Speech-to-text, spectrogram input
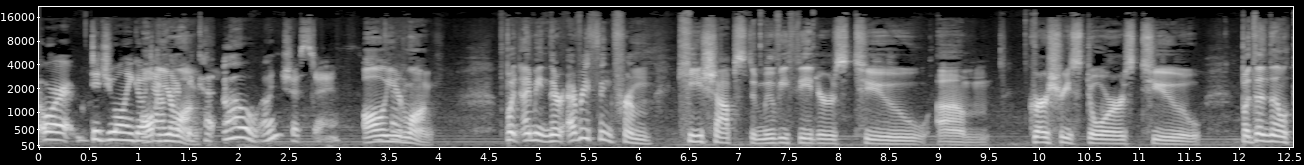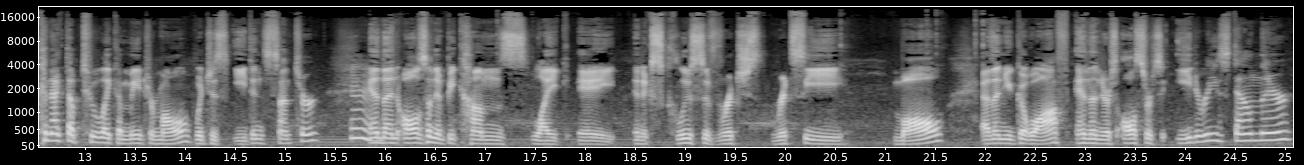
or did you only go All down year there long. because Oh, interesting. all Okay. year long. But I mean, they're everything from key shops to movie theaters to um, grocery stores to. But then they'll connect up to like a major mall, which is Eaton Centre, hmm. and then all of a sudden it becomes like a an exclusive rich ritzy mall, and then you go off, and then there's all sorts of eateries down there.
